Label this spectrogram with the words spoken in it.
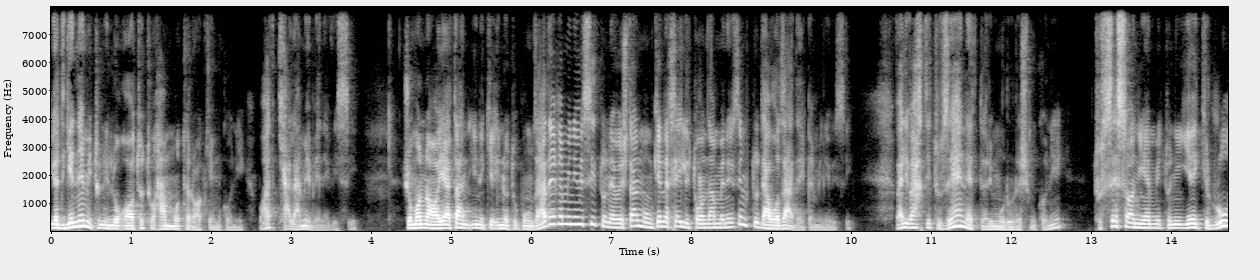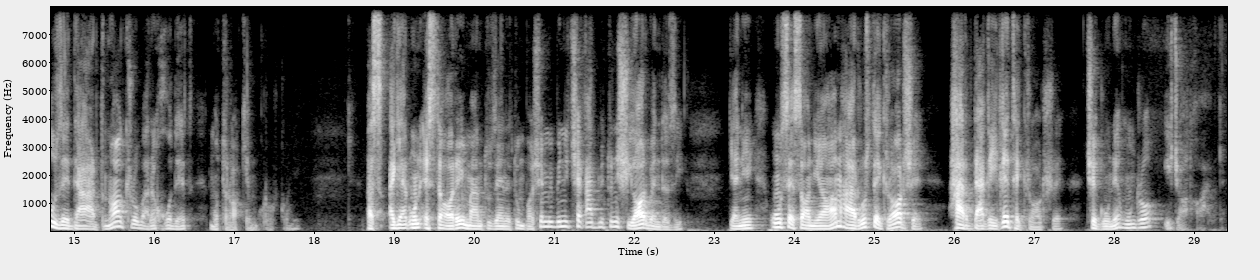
یا دیگه نمی‌تونی لغات تو هم متراکم کنی. باید کلمه بنویسی. شما نهایتا اینه که اینو تو 15 دقیقه می نویسی تو نوشتن ممکنه خیلی تندم بنویسیم تو 12 دقیقه می نویسی ولی وقتی تو ذهنت داری مرورش می‌کنی تو سه ثانیه می‌تونی یک روز دردناک رو برای خودت متراکم مرور کنی. پس اگر اون استعاره من تو ذهنتون باشه می‌بینی چقدر می‌تونی شیار بندازی. یعنی اون سه ثانیه هم هر روز تکرار شه هر دقیقه تکرار شه چگونه اون رو ایجاد خواهد کرد.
